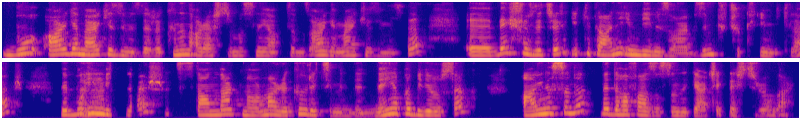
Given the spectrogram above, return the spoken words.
Bu ARGE merkezimizde, rakının araştırmasını yaptığımız ARGE merkezimizde 500 litrelik iki tane imbiğimiz var bizim, küçük imbikler. Ve bu imbikler standart normal rakı üretiminde ne yapabiliyorsak aynısını ve daha fazlasını gerçekleştiriyorlar.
